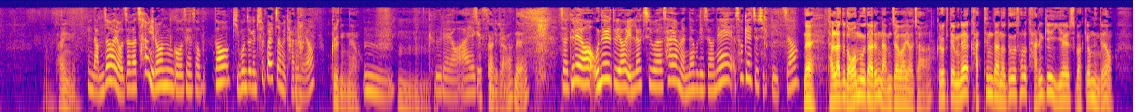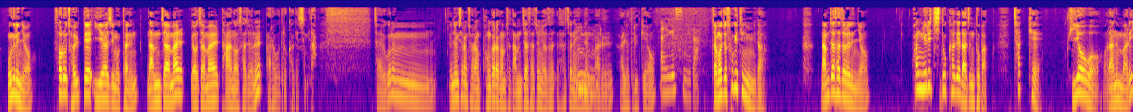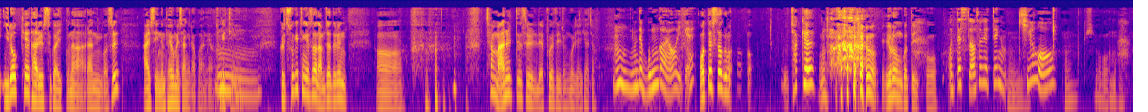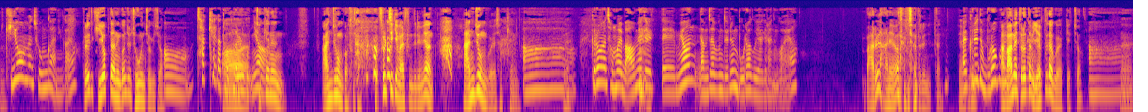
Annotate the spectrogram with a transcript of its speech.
다행이네요. 남자와 여자가 참 이런 것에서부터 기본적인 출발점이 다르네요. 그렇네요. 음, 음. 그래요. 알겠습니다. 색깔이라, 네. 자, 그래요. 오늘도요, 일락 씨와 사연 만나보기 전에 소개해 주실 게 있죠? 네. 달라도 너무 다른 남자와 여자. 그렇기 때문에 같은 단어도 서로 다르게 이해할 수밖에 없는데요. 오늘은요, 서로 절대 이해하지 못하는 남자 말, 여자 말 단어 사전을 알아보도록 하겠습니다. 자, 요거는 은영 씨랑 저랑 번갈아 가면서 남자 사전, 여자 사전에 음. 있는 말을 알려드릴게요. 알겠습니다. 자, 먼저 소개팅입니다. 남자 사전에는요, 확률이 지독하게 낮은 도박, 착해, 귀여워 라는 말이 이렇게 다를 수가 있구나라는 것을 알 수 있는 배움의 장이라고 하네요. 소개팅이. 음. 그렇죠. 소개팅에서 남자들은, 어, 참 많은 뜻을 내포해서 이런 걸 얘기하죠. 음, 근데 뭔가요, 이게? 어땠어? 그러면, 어, 착해? 이런 것도 있고. 어땠어, 소개팅? 음. 귀여워. 음, 귀여워, 뭐. 음. 귀여우면 좋은 거 아닌가요? 그래도 귀엽다는 건 좀 좋은 쪽이죠. 어, 착해가 더 아, 별로군요. 착해는 안 좋은 겁니다. 솔직히 말씀드리면, 안 좋은 거예요, 착해는. 아. 네. 그러면 정말 마음에 들 때면 남자분들은 뭐라고 이야기를 하는 거예요? 말을 안 해요 남자들은 일단. 예, 아 그래도 물어보면. 아 마음에 들었다면 예쁘다고 했겠죠. 아. 네.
